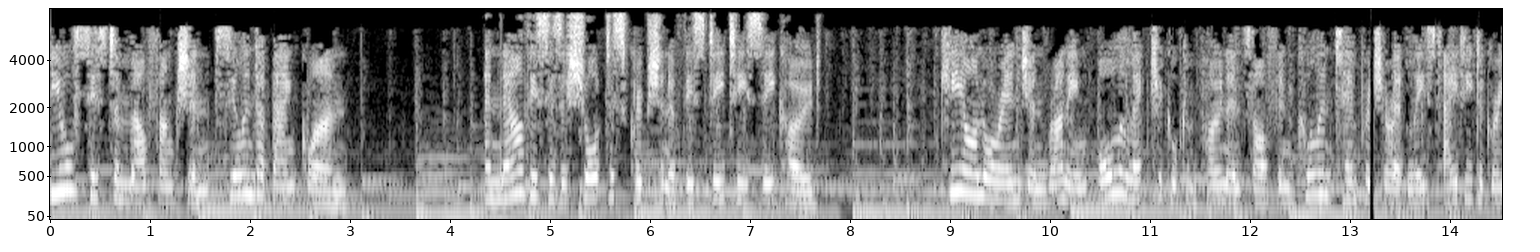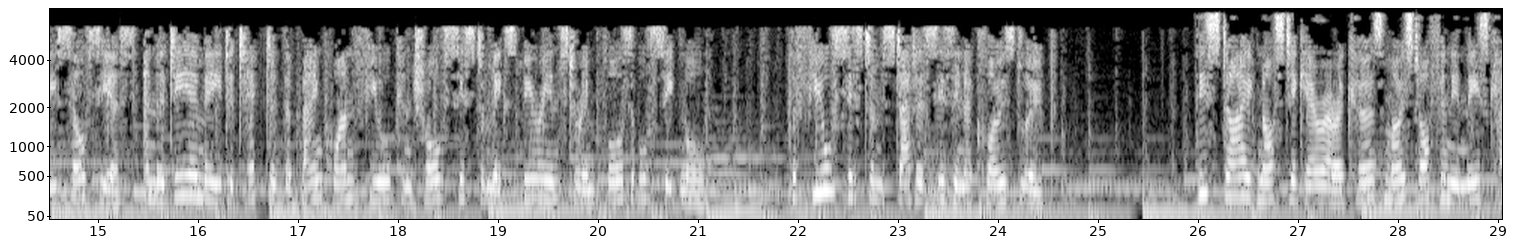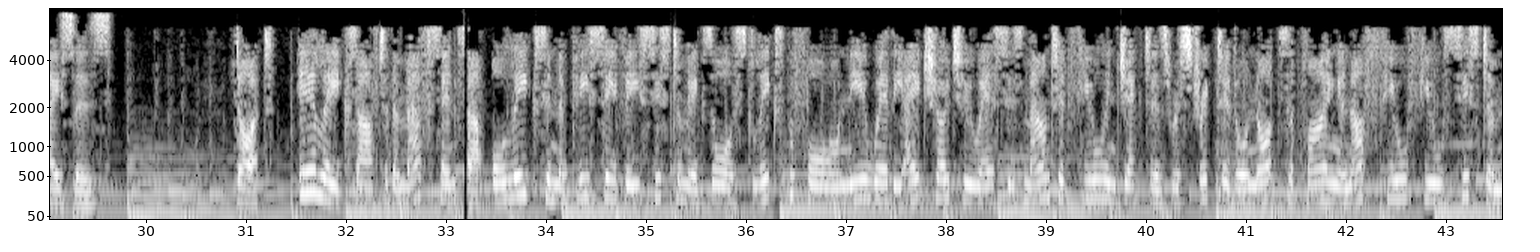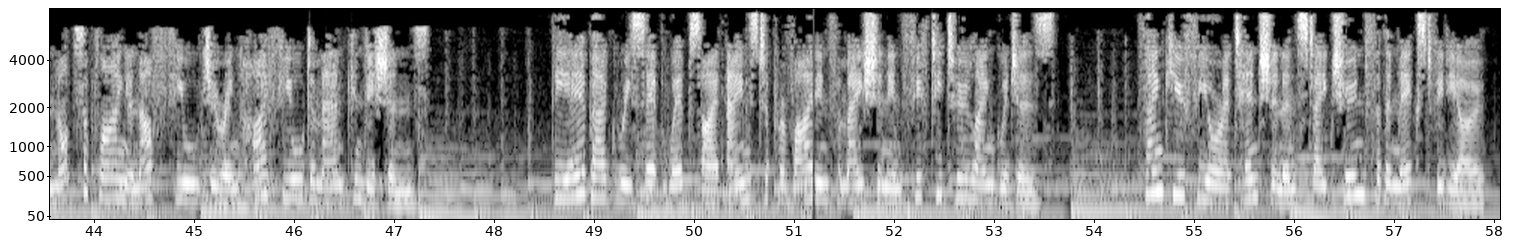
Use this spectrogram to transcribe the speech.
Fuel system malfunction, cylinder bank 1. And now this is a short description of this DTC code. Key on or engine running, all electrical components off and coolant temperature at least 80 degrees Celsius, and the DME detected the Bank 1 fuel control system experienced a implausible signal. The fuel system status is in a closed loop. This diagnostic error occurs most often in these cases. Dot. Air leaks after the MAF sensor, or leaks in the PCV system exhaust leaks before or near where the HO2S is mounted fuel injectors restricted or not supplying enough fuel fuel system not supplying enough fuel during high fuel demand conditions. The Airbag Reset website aims to provide information in 52 languages. Thank you for your attention and stay tuned for the next video.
